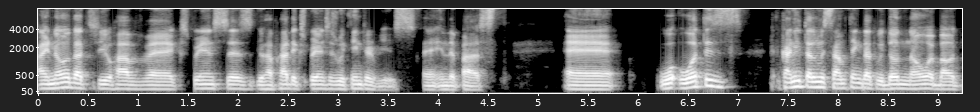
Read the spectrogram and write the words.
I know that you have experiences, you have had experiences with interviews in the past. what is? Can you tell me something that we don't know about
